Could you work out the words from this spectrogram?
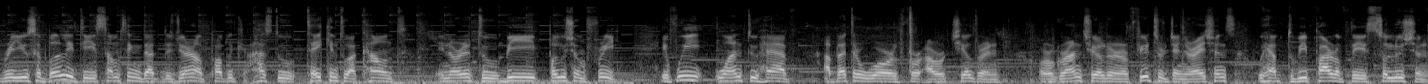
Reusability is something that the general public has to take into account in order to be pollution free. If we want to have a better world for our children or grandchildren or future generations, we have to be part of the solution.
